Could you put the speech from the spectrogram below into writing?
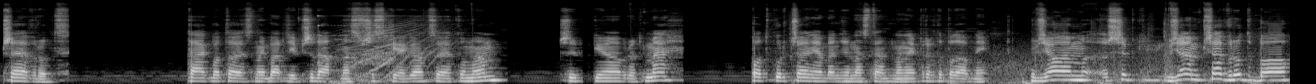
przewrót. Tak, bo to jest najbardziej przydatne z wszystkiego, co ja tu mam. Szybki obrót, meh. Podkurczenie będzie następne najprawdopodobniej. Wziąłem szybki, wziąłem przewrót, bo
